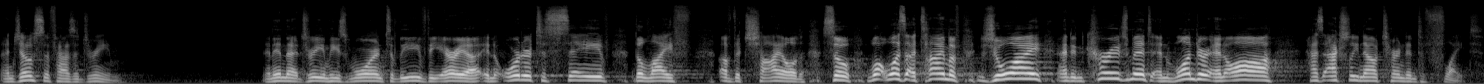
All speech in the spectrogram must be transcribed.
And Joseph has a dream. And in that dream, he's warned to leave the area in order to save the life of the child. So, what was a time of joy and encouragement and wonder and awe has actually now turned into flight.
